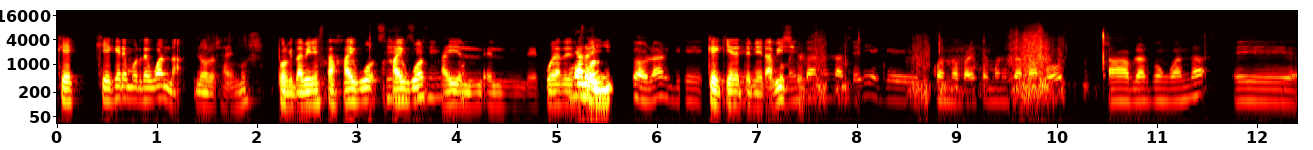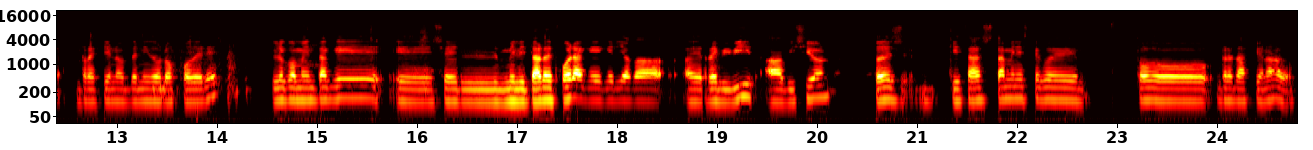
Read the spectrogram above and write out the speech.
¿Qué, qué queremos de Wanda? No lo sabemos. Porque también está Highward, Sí, Highward, sí, sí. ahí el, el de fuera de Claro, hablar que, Que quiere tener a que Vision. comentan en la serie que cuando aparece Mónica Rambeau a hablar con Wanda, eh, recién obtenido los poderes, le comenta que eh, es el militar de fuera que quería eh, revivir a Visión. Entonces, quizás también esté eh, todo relacionado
